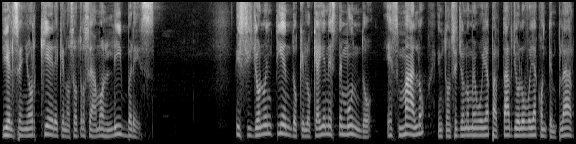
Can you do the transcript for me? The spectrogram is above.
Y el Señor quiere que nosotros seamos libres. Y si yo no entiendo que lo que hay en este mundo es malo, entonces yo no me voy a apartar, yo lo voy a contemplar.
